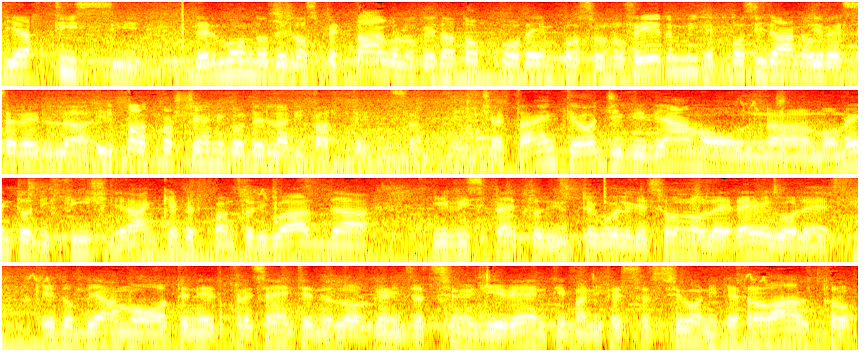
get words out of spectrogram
gli artisti del mondo dello spettacolo che da troppo tempo sono fermi e Positano deve essere il, il palcoscenico della ripartenza. E certamente oggi viviamo un momento difficile anche per quanto riguarda il rispetto di tutte quelle che sono le regole che dobbiamo tenere presenti nell'organizzazione di eventi, manifestazioni che tra l'altro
